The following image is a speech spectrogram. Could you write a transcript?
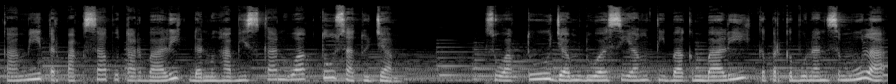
kami terpaksa putar balik dan menghabiskan waktu satu jam. Sewaktu jam 2 siang tiba kembali ke perkebunan semula,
